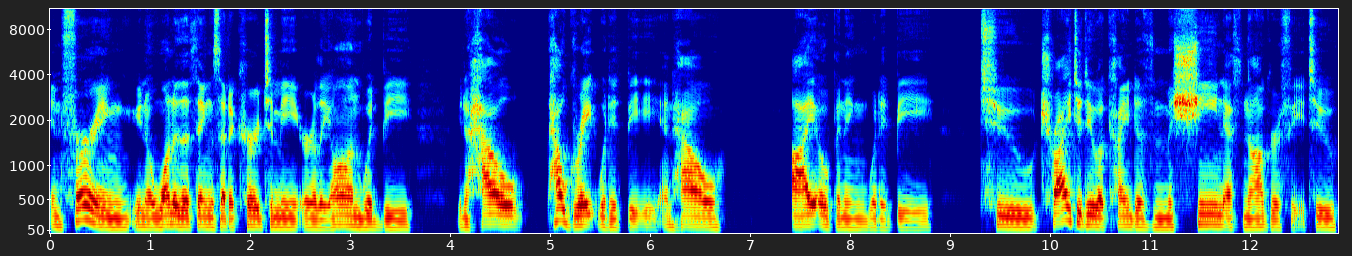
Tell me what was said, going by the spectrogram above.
inferring, you know, one of the things that occurred to me early on would be, you know, how how great would it be, and how eye opening would it be to try to do a kind of machine ethnography to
